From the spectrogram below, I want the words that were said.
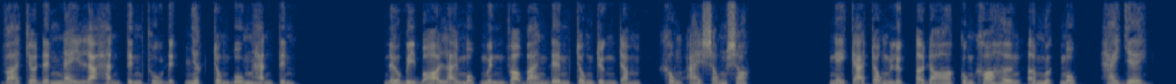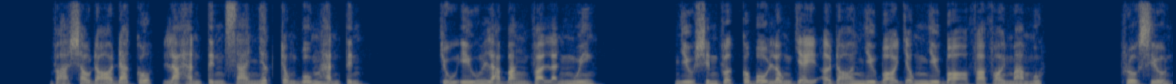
và cho đến nay là hành tinh thù địch nhất trong bốn hành tinh. Nếu bị bỏ lại một mình vào ban đêm trong rừng rậm, không ai sống sót. Ngay cả trọng lực ở đó cũng khó hơn ở mức 1, 2 dê. Và sau đó Đa Cốt là hành tinh xa nhất trong bốn hành tinh. Chủ yếu là băng và lãnh nguyên. Nhiều sinh vật có bộ lông dày ở đó như bò giống như bò và voi ma mút. Procyon,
